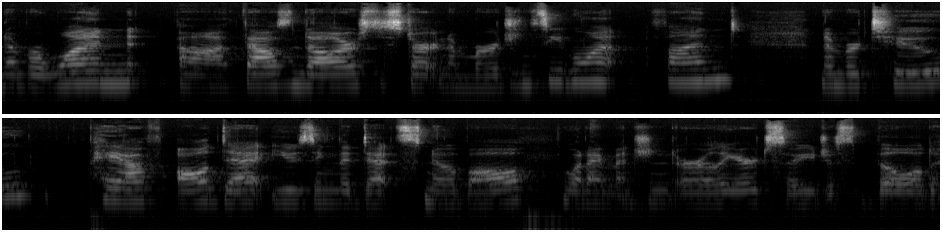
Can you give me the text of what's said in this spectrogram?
number one, uh, thousand dollars to start an emergency fund. Number two, pay off all debt using the debt snowball, what I mentioned earlier. So you just build.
